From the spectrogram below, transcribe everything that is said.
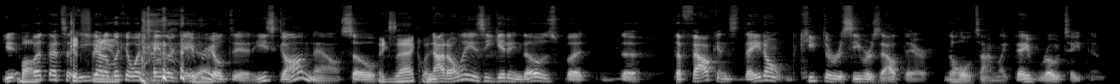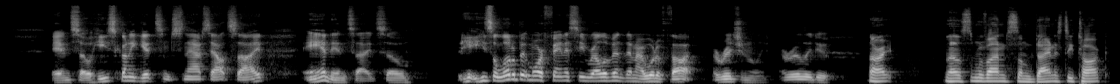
Yeah, Well, but that's good you got to look at what Taylor Gabriel did. He's gone now. So exactly. not only is he getting those, but the the Falcons they don't keep the receivers out there the whole time. Like they rotate them, and so he's going to get some snaps outside and inside. So he- he's a little bit more fantasy relevant than I would have thought originally. I really do. All right. Now let's move on to some dynasty talk.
